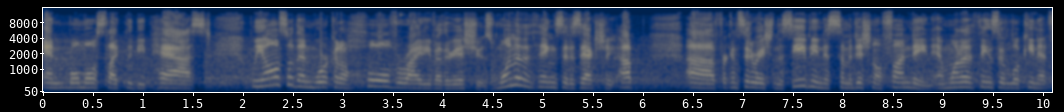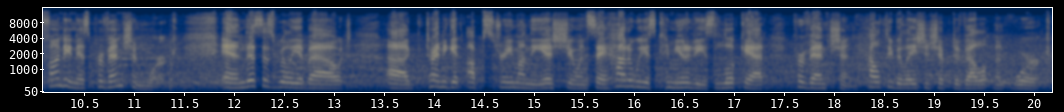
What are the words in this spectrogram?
and will most likely be passed. We also then work at a whole variety of other issues. One of the things that is actually up uh, for consideration this evening is some additional funding, and one of the things they're looking at funding is prevention work. And this is really about uh, trying to get upstream on the issue and say, how do we as communities look at prevention, healthy relationship development work?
